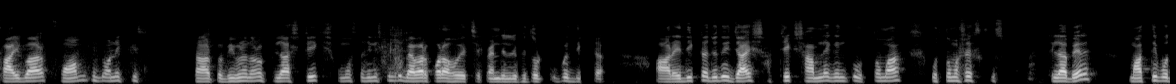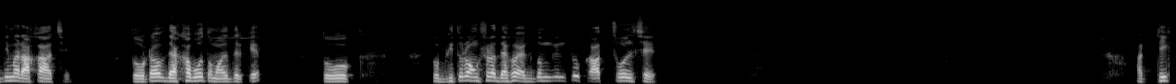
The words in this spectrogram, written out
ফাইবার ফর্ম কিন্তু অনেক কিছু। তারপর বিভিন্ন ধরনের প্লাস্টিক সমস্ত জিনিস কিন্তু ব্যবহার করা হয়েছে প্যান্ডেলের ভিতর, উপর দিকটা। আর এদিকটা যদি যায় ঠিক সামনে কিন্তু উত্তমা উত্তমা শেখ ক্লাবের মাতৃ প্রতিমা রাখা আছে। তো ওটাও দেখাবো তোমাদেরকে। তো তো ভিতরের অংশটা দেখো, একদম কিন্তু কাজ চলছে। আর ঠিক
